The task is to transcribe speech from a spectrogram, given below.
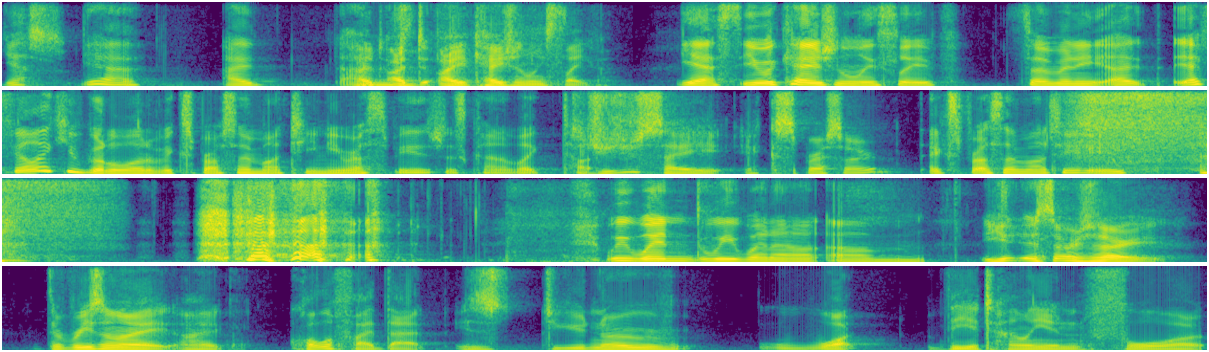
Yes. Yeah, I. I, I, I occasionally sleep. yes, you occasionally sleep. So many. I, I feel like you've got a lot of espresso martini recipes, just kind of like touch Did you just say espresso? espresso martinis. we went. We went out. Um, You, sorry, sorry. The reason I, I qualified that is do you know what the Italian for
